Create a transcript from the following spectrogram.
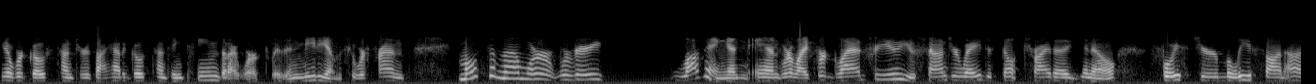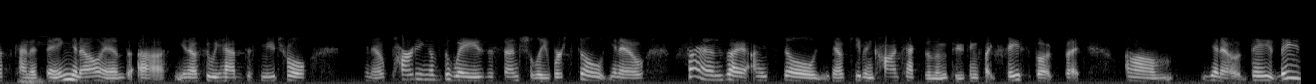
you know, were ghost hunters. I had a ghost hunting team that I worked with, and mediums who were friends. Most of them were were very loving, and and were like, "We're glad for you. You found your way. Just don't try to, you know, foist your beliefs on us," kind of thing, you know. And uh, you know, so we had this mutual, you know, parting of the ways. Essentially, we're still, you know, friends. I, I still, you know, keep in contact with them through things like Facebook, but um, you know, they they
